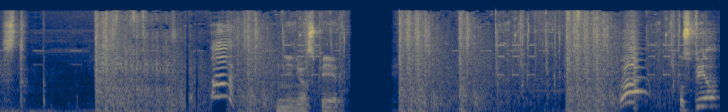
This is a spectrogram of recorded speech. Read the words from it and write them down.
Стоп. А! Не, не успеет. А! Успел?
